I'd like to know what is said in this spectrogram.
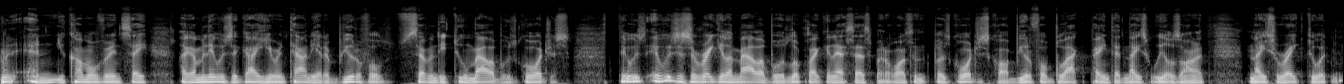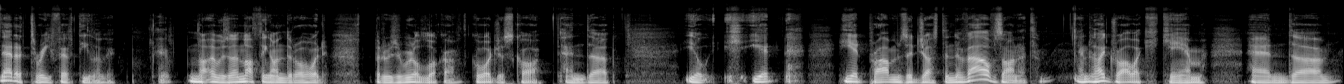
and, and you come over and say, like, I mean, there was a guy here in town. He had a beautiful '72 Malibu, it was gorgeous. It was it was just a regular Malibu. It looked like an SS, but it wasn't. It was gorgeous car, beautiful black paint, had nice wheels on it, nice rake to it. It had a 350 look. It, no, it was nothing under the hood, but it was a real looker, gorgeous car. And uh, you know, he had he had problems adjusting the valves on it, and hydraulic cam. And um,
